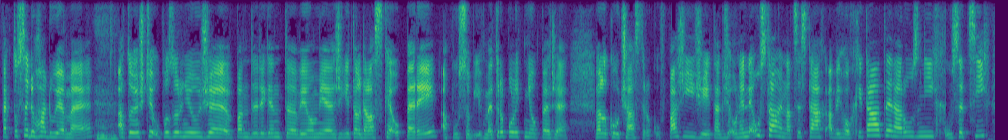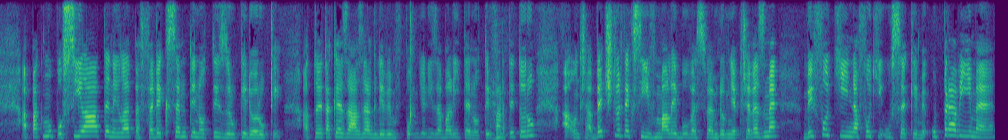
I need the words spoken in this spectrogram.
tak to se dohadujeme a to ještě upozorňuji, že pan dirigent Viom je ředitel Dalaské opery a působí v Metropolitní opeře velkou část roku v Paříži, takže on je neustále na cestách a vy ho chytáte na různých úsecích a pak mu posíláte nejlépe FedExem ty noty z ruky do ruky. A to je také zázrak, kdy vy v pondělí zabalíte noty partituru a on třeba ve čtvrtek si ji v Malibu ve svém domě převezme, vyfotí, nafotí úseky, my upravíme,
